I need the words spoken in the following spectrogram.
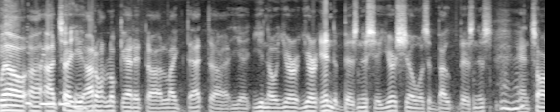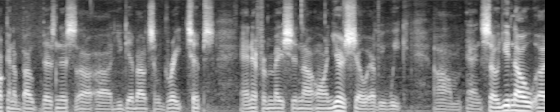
well, uh, I tell you, I don't look at it uh, like that. Uh, you, you know, you're you're in the business. Your show is about business mm-hmm. and talking about business. Uh, uh, you give out some great tips and information uh, on your show every week. Um, and so you know,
